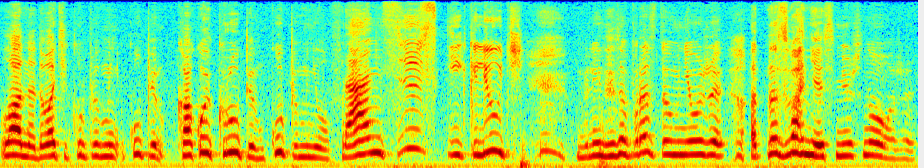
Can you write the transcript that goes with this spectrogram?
Ладно, давайте купим, купим, какой купим? Купим у него французский ключ. Блин, это просто меня уже от названия смешно уже.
